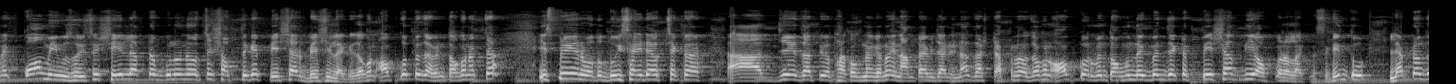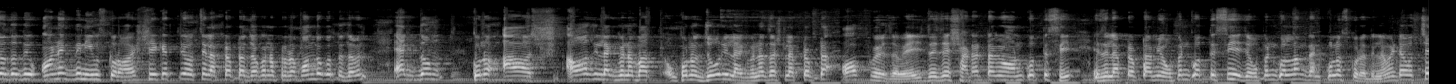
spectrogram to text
অনেক কম ইউজ হয়েছে, সেই ল্যাপটপগুলো হচ্ছে সব থেকে প্রেশার বেশি লাগে। যখন অফ করতে যাবেন, তখন একটা স্প্রিং এর মতো, দুই সাইডে হচ্ছে একটা যে জাতীয় থাকুক না কেন, এই নামটা আমি জানি না জাস্ট আপনারা যখন অফ করবেন, তখন দেখবেন যে একটা প্রেশার দিয়ে অফ করা লাগতেছে। কিন্তু ল্যাপটপ যদি অনেক দিন ইউজ করা হয়, সেক্ষেত্রে হচ্ছে ল্যাপটপটা যখন আপনারা বন্ধ করতে যাবেন, একদম কোনো আওয়াজ আওয়াজই লাগবে না বা কোনো জোরই লাগবে না জাস্ট ল্যাপটপটা অফ হয়ে যাবে। এই যে যে শাটারটা আমি অন করতেছি, এই যে ল্যাপটপটা আমি ওপেন করতেছি, এই যে ওপেন করলাম দেন ক্লোজ করে দিলাম। এটা হচ্ছে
